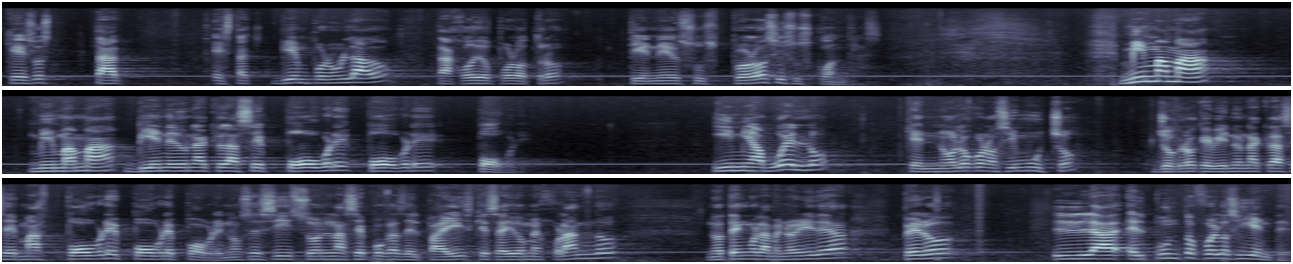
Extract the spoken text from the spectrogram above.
que eso está, está bien por un lado, está jodido por otro, tiene sus pros y sus contras. Mi mamá, mi mamá viene de una clase pobre, pobre, pobre. Y mi abuelo, que no lo conocí mucho, yo creo que viene una clase más pobre, pobre, pobre. No sé si son las épocas del país que se ha ido mejorando, no tengo la menor idea, pero el punto fue lo siguiente.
